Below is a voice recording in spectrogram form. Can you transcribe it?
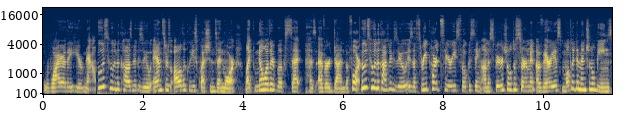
why are they here now? Who's Who in the Cosmic Zoo answers all the, these questions and more, like no other book set has ever done before. Who's Who in the Cosmic Zoo is a three-part series focusing on a spiritual discernment of various multidimensional beings,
